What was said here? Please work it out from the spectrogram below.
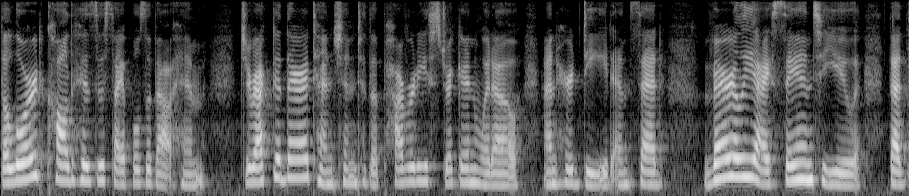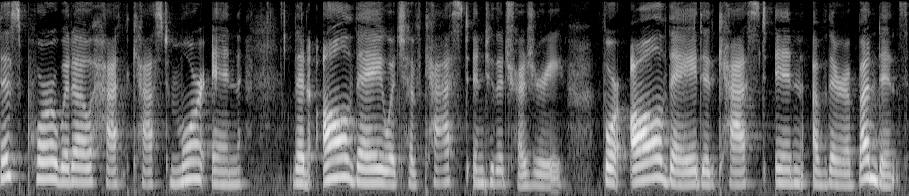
The Lord called his disciples about him, directed their attention to the poverty stricken widow and her deed, and said, Verily I say unto you, that this poor widow hath cast more in than all they which have cast into the treasury. For all they did cast in of their abundance,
